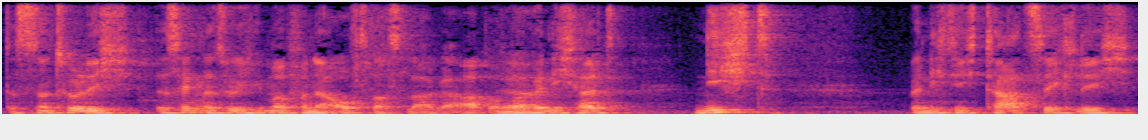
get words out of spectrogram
Das, ist natürlich, das hängt natürlich immer von der Auftragslage ab. Aber ja. wenn ich halt nicht, wenn ich nicht tatsächlich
